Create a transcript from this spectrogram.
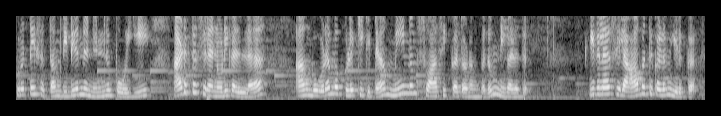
குரட்டை சத்தம் திடீர்னு நின்று போய் அடுத்த சில நொடிகளில் அவங்க உடம்பை குலுக்கிக்கிட்டு மீண்டும் சுவாசிக்க தொடங்குவதும் நிகழுது. இதில் சில ஆபத்துகளும் இருக்குது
